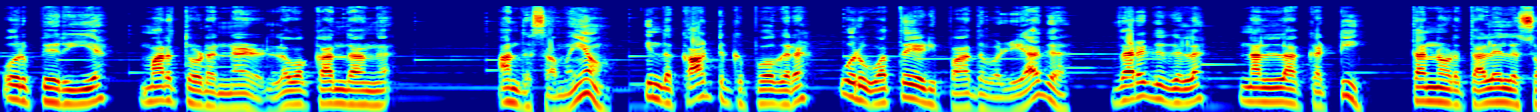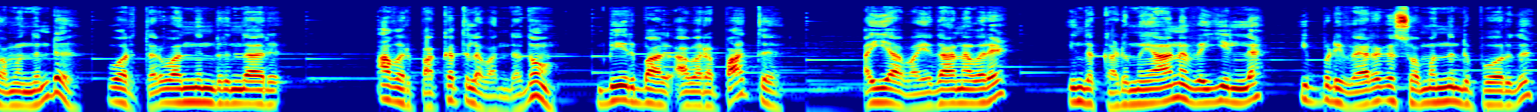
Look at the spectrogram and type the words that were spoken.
ஒரு பெரிய மரத்தோட நிழல்ல உக்காந்தாங்க. அந்த சமயம் இந்த காட்டுக்கு போகிற ஒரு ஒத்தையடி பாதை வழியாக விறகுகளை நல்லா கட்டி தன்னோட தலையில சுமந்துண்டு ஒருத்தர் வந்துட்டு இருந்தாரு அவர் பக்கத்துல வந்ததும் பீர்பால் அவரை பார்த்து ஐயா வயதானவரே இந்த கடுமையான வெயில்ல இப்படி விறகு சுமந்துட்டு போறது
